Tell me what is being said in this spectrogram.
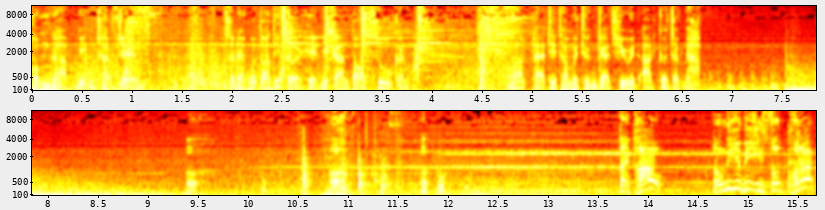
คมดาบบิ่นชัดเจน แสดงว่าตอนที่เกิดเหตุมีการต่อสู้กัน บาดแผลที่ทำให้ถึงแก่ชีวิตอาจเกิดจากดาบ โอ้โอ้โอ้ใต้เท้า ตรงนี้ยังมีอีกศพขอรับ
